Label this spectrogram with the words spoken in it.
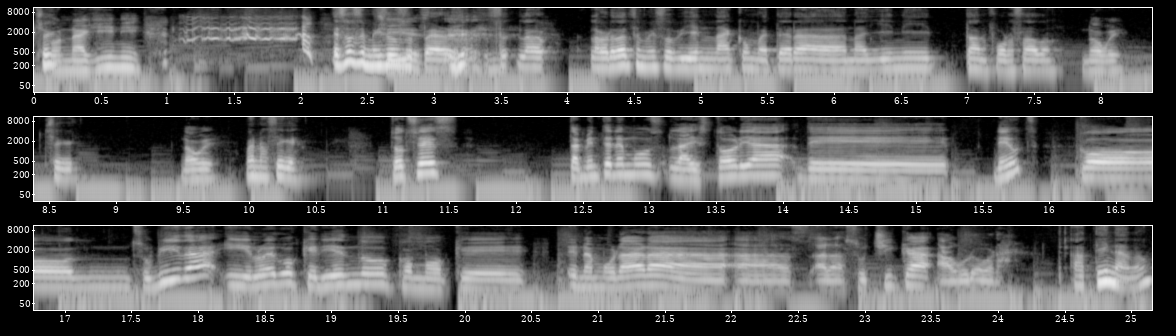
Sí. Con Nagini. Eso se me hizo Sí, súper... es- La, la verdad se me hizo bien naco meter a Nagini tan forzado. No, güey. Sigue. No, güey. Bueno, sigue. Entonces, también tenemos la historia de Newt con su vida y luego queriendo como que enamorar a, a- a la- su chica Aurora. A Tina, ¿no?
